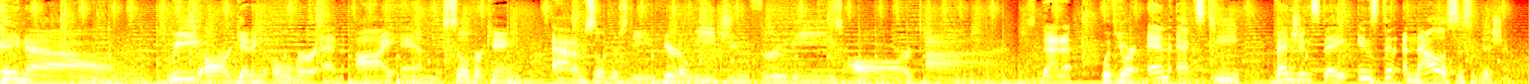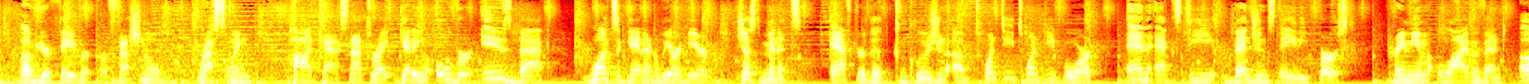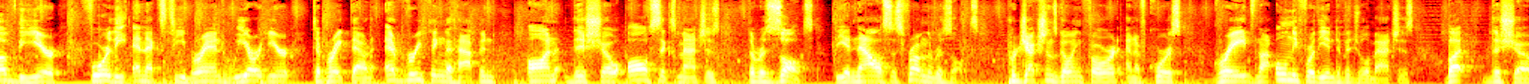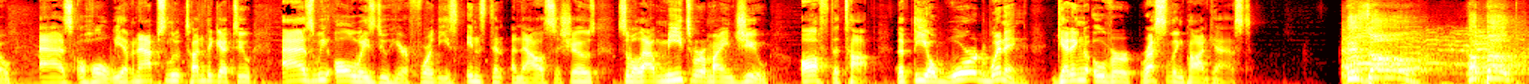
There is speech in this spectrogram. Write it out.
Hey now, we are getting over, and I am the Silver King, Adam Silverstein, here to lead you through these hard times. That with your NXT Vengeance Day instant analysis edition of your favorite professional wrestling podcast. That's right, Getting Over is back once again, and we are here just minutes after the conclusion of 2024 NXT Vengeance Day, the first premium live event of the year for the NXT brand. We are here to break down everything that happened on this show, all six matches, the results, the analysis from the results, projections going forward, and of course, grades not only for the individual matches, but the show as a whole. We have an absolute ton to get to, as we always do here for these instant analysis shows. So allow me to remind you off the top that the award winning Getting Over Wrestling podcast is all about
